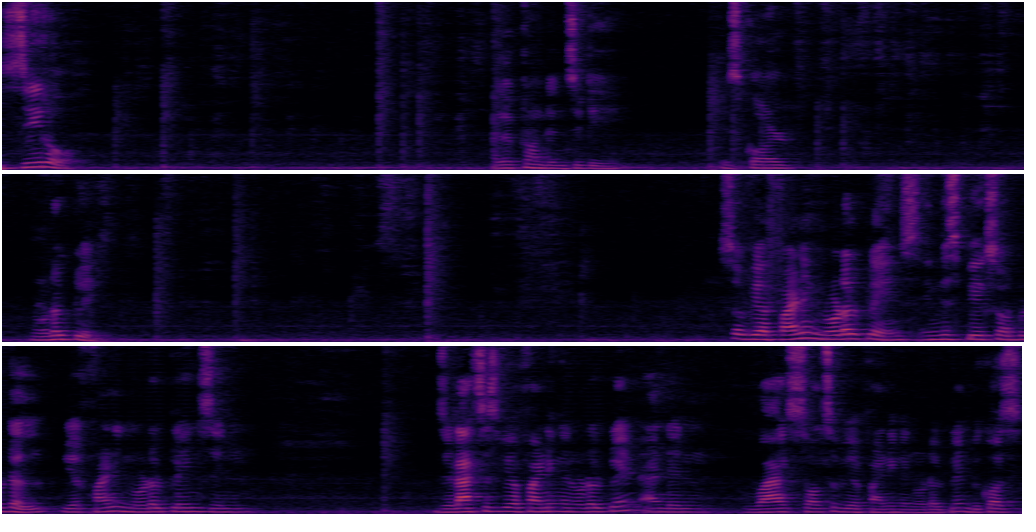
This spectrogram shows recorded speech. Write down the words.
zero electron density is called nodal plane so we are finding nodal planes in this px orbital. We are finding nodal planes in z axis we are finding a nodal plane and in y-axis also we are finding a nodal plane because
